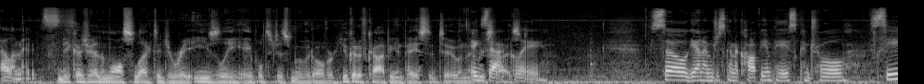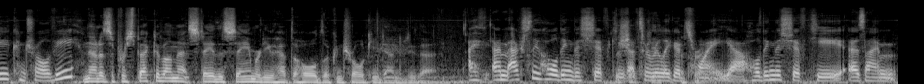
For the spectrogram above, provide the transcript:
elements. Because you had them all selected, you were easily able to just move it over. You could have copy and pasted too, and then resized. Exactly. So again, I'm just going to copy and paste Control C, Control V. Now, does the perspective on that stay the same, or do you have to hold the Control key down to do that? I, I'm actually holding the Shift key. The That's a really good that's point. right. Yeah, holding the Shift key as I'm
